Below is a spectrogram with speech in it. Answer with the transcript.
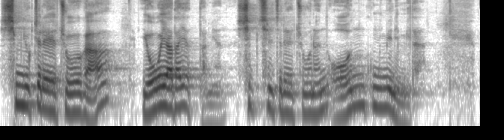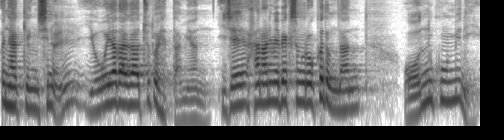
16절의 주어가 요야다였다면 17절의 주어는 온 국민입니다. 언약갱신을 요야다가 주도했다면 이제 하나님의 백성으로 거듭난 온 국민이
